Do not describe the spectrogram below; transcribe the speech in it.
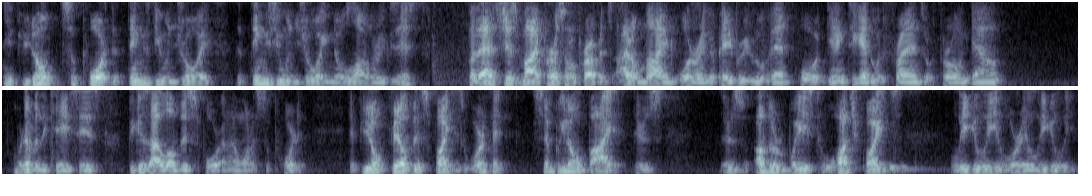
if you don't support the things you enjoy, the things you enjoy no longer exist. But that's just my personal preference. I don't mind ordering a pay per view event or getting together with friends or throwing down, whatever the case is, because I love this sport and I want to support it. If you don't feel this fight is worth it, simply don't buy it. There's there's other ways to watch fights legally or illegally.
